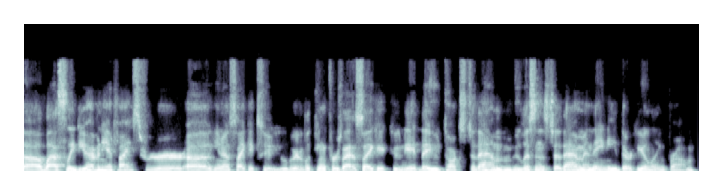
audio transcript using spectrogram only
uh, lastly, do you have any advice for uh, you know psychics who, who are looking for that psychic who who talks to them, who listens to them, and they need their healing from?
